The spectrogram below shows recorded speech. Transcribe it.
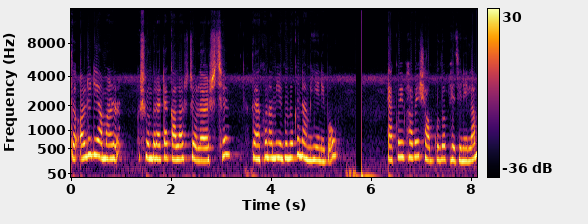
তো অলরেডি আমার সুন্দর একটা কালার চলে আসছে। তো এখন আমি এগুলোকে নামিয়ে নিব। একইভাবে সবগুলো ভেজে নিলাম।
